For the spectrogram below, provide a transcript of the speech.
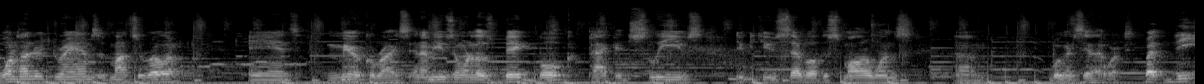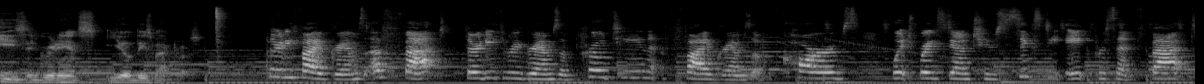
100 grams of mozzarella, and Miracle Rice. And I'm using one of those big bulk package sleeves. You could use several of the smaller ones. Um, we're gonna see how that works. But these ingredients yield these macros. 35 grams of fat, 33 grams of protein, 5 grams of carbs, which breaks down to 68% fat,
